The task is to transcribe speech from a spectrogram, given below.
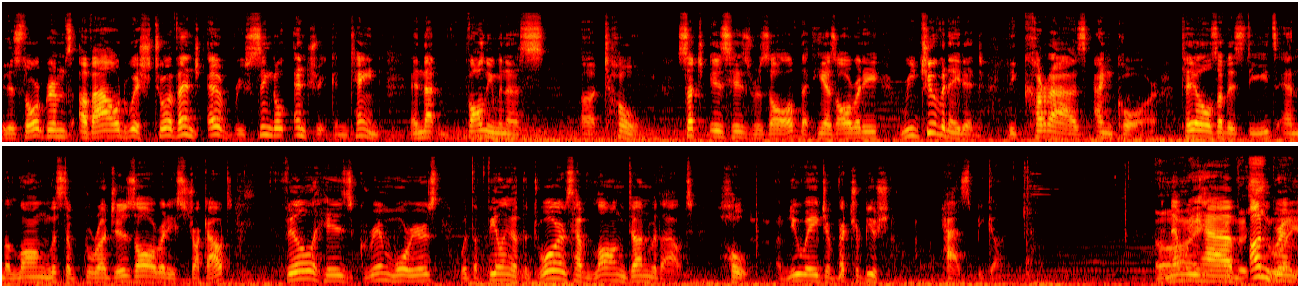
It is Thorgrim's avowed wish to avenge every single entry contained in that voluminous uh, tome such is his resolve that he has already rejuvenated the Karaz Ankor. Tales of his deeds and the long list of grudges already struck out fill his grim warriors with the feeling that the dwarves have long done without. hope. A new age of retribution has begun. And then we have Ungrim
